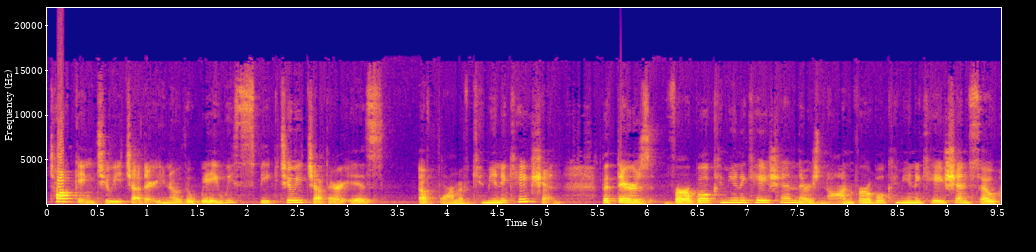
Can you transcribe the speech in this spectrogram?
talking to each other. You know, the way we speak to each other is a form of communication. But there's verbal communication, there's nonverbal communication. So,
